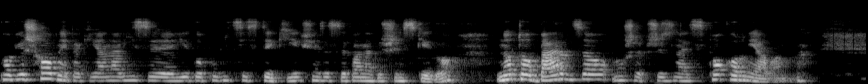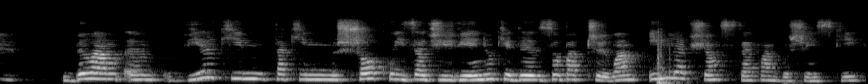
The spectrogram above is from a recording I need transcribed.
powierzchownej takiej analizy jego publicystyki, księdza Stefana Wyszyńskiego, no to bardzo, muszę przyznać, spokorniałam byłam w wielkim takim szoku i zadziwieniu, kiedy zobaczyłam, ile ksiądz Stefan Wyszyński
